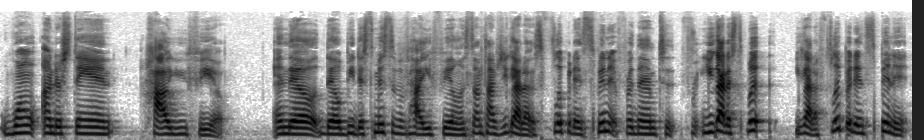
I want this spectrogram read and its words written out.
won't understand how you feel and they'll they'll be dismissive of how you feel and sometimes you gotta flip it and spin it for them to you gotta split you gotta flip it and spin it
